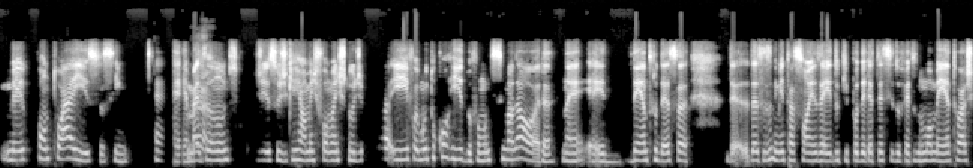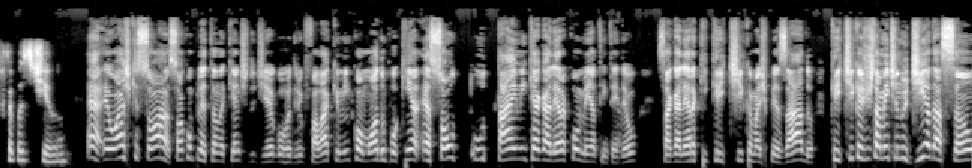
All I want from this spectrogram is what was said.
meio pontuar isso, assim, é, mas é. eu não disso, de que realmente foi uma atitude e foi muito corrido, foi muito em cima da hora, né? É, dentro dessa, de, dessas limitações aí do que poderia ter sido feito no momento, eu acho que foi positivo. É, eu acho que só, só completando aqui antes do Diego ou Rodrigo falar, que me incomoda um pouquinho é só o, o timing que a galera comenta, entendeu? essa galera que critica mais pesado, critica justamente no dia da ação,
